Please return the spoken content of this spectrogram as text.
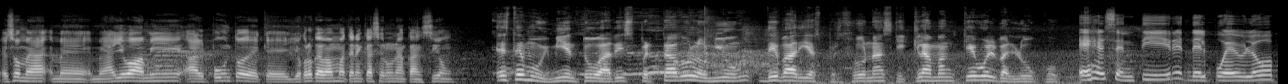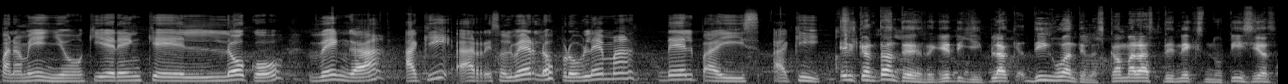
eso me ha, llevado a mí al punto de que yo creo que vamos a tener que hacer una canción. Este movimiento ha despertado la unión de varias personas que claman que vuelva el loco. Es el sentir del pueblo panameño. Quieren que el loco venga aquí a resolver los problemas del país aquí. El cantante de reggae DJ Black dijo ante las cámaras de Next Noticias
